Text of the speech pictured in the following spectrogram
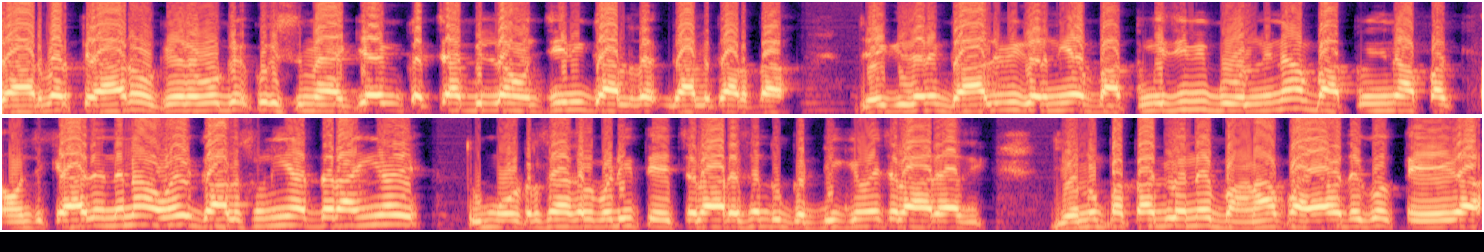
ਤਿਆਰ ਬਰ ਤਿਆਰ ਹੋ ਕੇ ਰਹੋਗੇ, ਕੋਈ ਸਮੈਕਿਆ ਕੱਚਾ ਬਿੱਲਾ ਉਂਚੀ ਨਹੀਂ ਗੱਲ ਗੱਲ ਕਰਦਾ। ਜੇ ਕਿਸੇ ਨੇ ਗਾਲ ਵੀ ਕਰਨੀ ਹੈ ਬਦਤਮੀਜ਼ੀ ਵੀ ਬੋਲਣੀ ਨਾ ਬਦਤਮੀਜ਼ੀ ਨਾਲ ਆਪਾਂ ਉਂਝ ਕਹਿ ਦਿੰਦੇ ਨਾ, ਓਏ, ਗੱਲ ਸੁਣੀ, ਇੱਧਰ ਆਈ ਓਏ, ਤੂੰ ਮੋਟਰਸਾਈਕਲ ਬੜੀ ਤੇਜ਼ ਚਲਾ ਰਿਹਾ ਸੀ, ਤੂੰ ਗੱਡੀ ਕਿਵੇਂ ਚਲਾ ਰਿਹਾ ਸੀ? ਜੇ ਉਹਨੂੰ ਪਤਾ ਵੀ ਉਹਨੇ ਬਾਣਾ ਪਾਇਆ, ਉਹਦੇ ਕੋਲ ਤੇਜ਼ ਆ,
